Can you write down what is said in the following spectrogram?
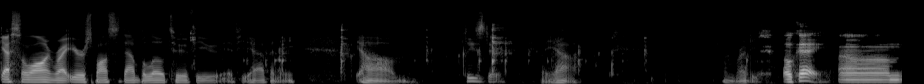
guess along. Write your responses down below too, if you if you have any. Yeah. Um. Please do. But yeah. I'm ready. Okay. Um,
